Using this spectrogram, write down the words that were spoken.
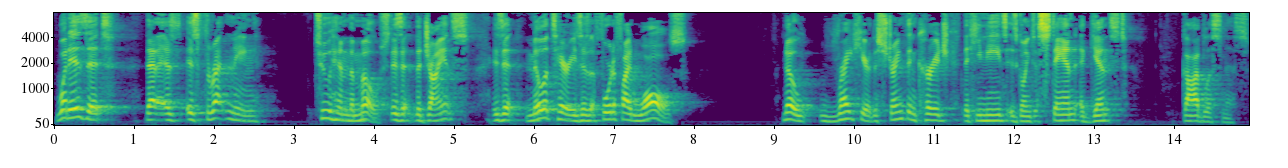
What is it that is, is threatening to him the most? Is it the giants? Is it militaries? Is it fortified walls? No, right here, the strength and courage that he needs is going to stand against godlessness,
